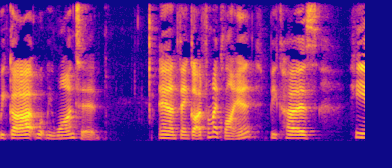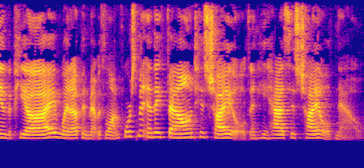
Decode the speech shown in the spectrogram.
we got what we wanted. And thank God for my client because he and the PI went up and met with law enforcement and they found his child and he has his child now.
